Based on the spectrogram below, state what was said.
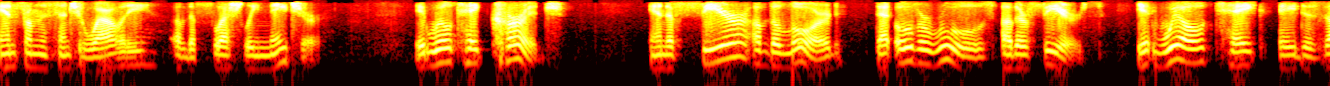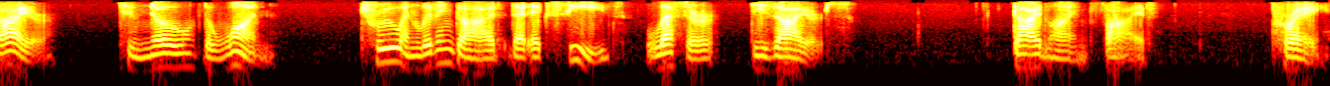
and from the sensuality of the fleshly nature. It will take courage and a fear of the Lord that overrules other fears. It will take a desire to know the one true and living God that exceeds lesser desires. Guideline 5. Pray.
